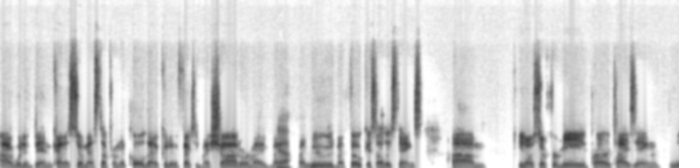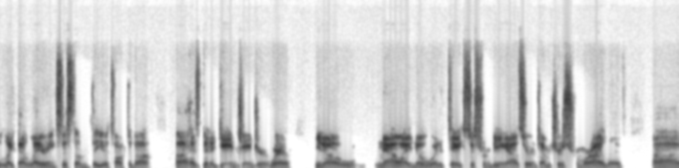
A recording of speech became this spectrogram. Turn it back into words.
I would have been kind of so messed up from the cold that it could have affected my shot or my my, yeah. my mood, my focus, all those things. Um, you know, so for me, prioritizing like that layering system that you had talked about uh, has been a game changer. Where you know now I know what it takes just from being out certain temperatures from where I live. Uh,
